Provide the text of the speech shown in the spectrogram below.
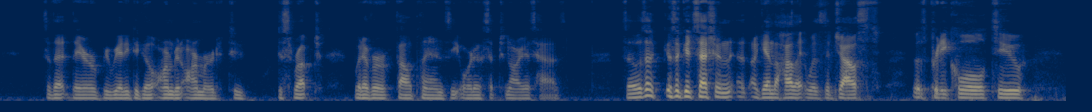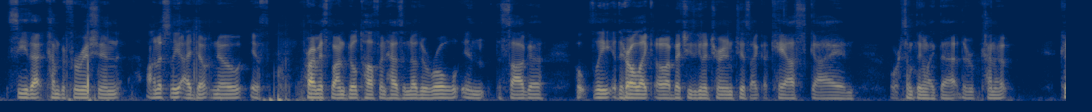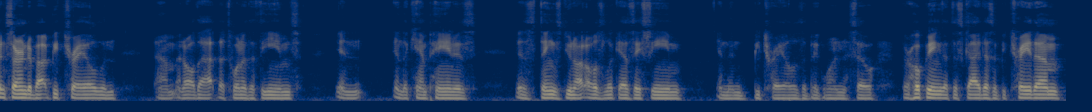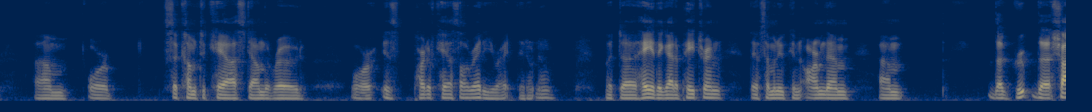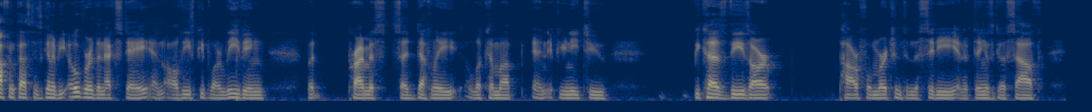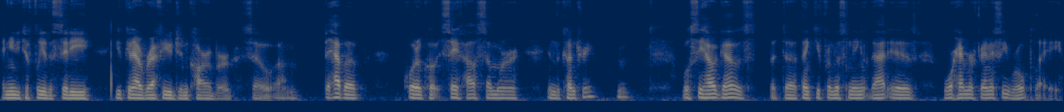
so that they'll be ready to go armed and armored to disrupt whatever foul plans the Ordo Septenarius has. So it was a it was a good session. Again, the highlight was the joust. It was pretty cool to see that come to fruition. Honestly, I don't know if Primus von Bilthofen has another role in the saga. Hopefully, they're all like, "Oh, I bet she's going to turn into like a chaos guy and or something like that." They're kind of concerned about betrayal and um, and all that. That's one of the themes in in the campaign is is things do not always look as they seem, and then betrayal is a big one. So they're hoping that this guy doesn't betray them um, or succumb to chaos down the road, or is part of chaos already. Right? They don't know. But uh, hey, they got a patron. They have someone who can arm them. Um, the group, the Schaffenfest is going to be over the next day, and all these people are leaving. But Primus said definitely look him up, and if you need to, because these are powerful merchants in the city, and if things go south and you need to flee the city, you can have refuge in Karaberg. So um, they have a quote unquote safe house somewhere in the country. Hmm. We'll see how it goes. But uh, thank you for listening. That is Warhammer Fantasy Roleplay.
